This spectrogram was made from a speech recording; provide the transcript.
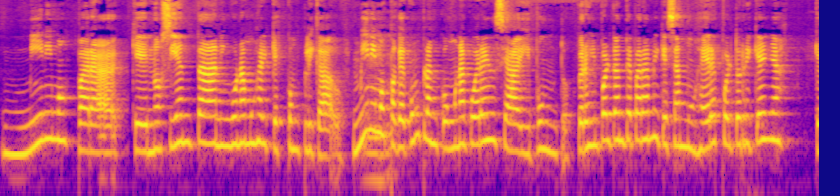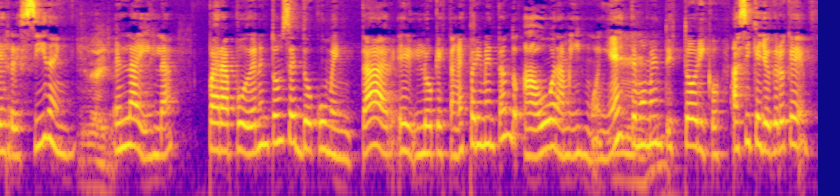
mínimos para que no sienta ninguna mujer que es complicado, mínimos para que cumplan con una coherencia y punto. Pero es importante para mí que sean mujeres puertorriqueñas que residen en la isla para poder entonces documentar eh, lo que están experimentando ahora mismo, en este momento histórico. Así que yo creo que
